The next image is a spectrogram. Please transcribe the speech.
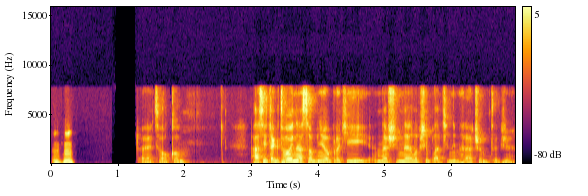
Uh-huh. To je celkom. Asi tak dvojnásobne oproti našim najlepšie plateným hráčom, takže...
